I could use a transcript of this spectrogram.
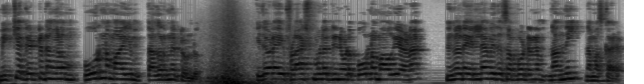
മിക്ക കെട്ടിടങ്ങളും പൂർണമായും തകർന്നിട്ടുണ്ട്. ഇതോടെ ഈ ഫ്ലാഷ് ബുള്ളറ്റിൻ ഇവിടെ പൂർണമാവുകയാണ്. നിങ്ങളുടെ എല്ലാവിധ സപ്പോർട്ടിനും നന്ദി നമസ്കാരം.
